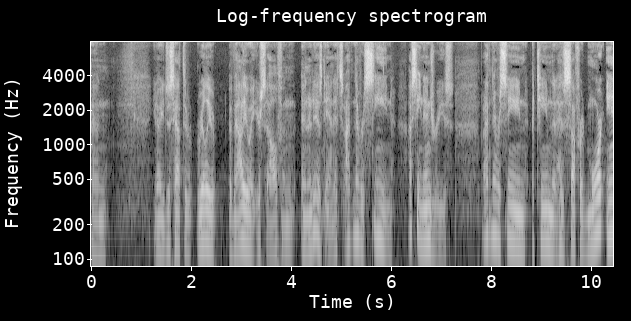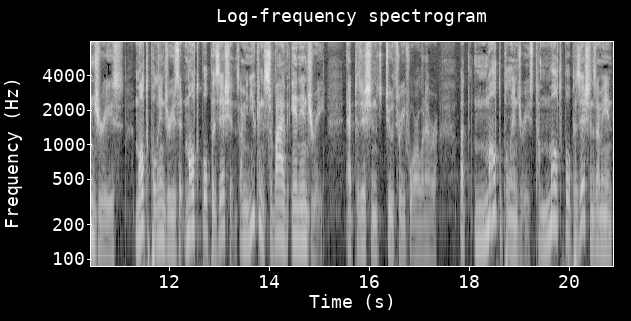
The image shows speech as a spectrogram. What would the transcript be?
And, you know, you just have to really evaluate yourself. And, and it is, Dan. It's, I've never seen, I've seen injuries, but I've never seen a team that has suffered more injuries, multiple injuries at multiple positions. I mean, you can survive an injury at positions two, three, four, or whatever but multiple injuries to multiple positions. I mean,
